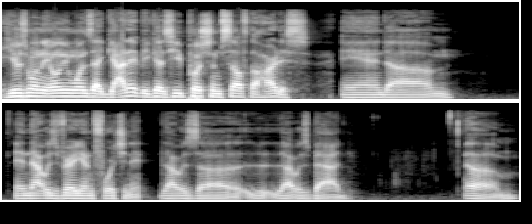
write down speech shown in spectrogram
he was one of the only ones that got it because he pushed himself the hardest, and um, and that was very unfortunate. That was uh, that was bad. Um,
